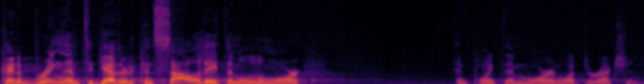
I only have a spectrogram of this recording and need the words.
kind of bring them together to consolidate them a little more and point them more in what direction?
